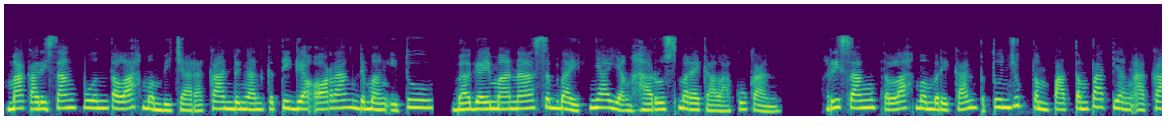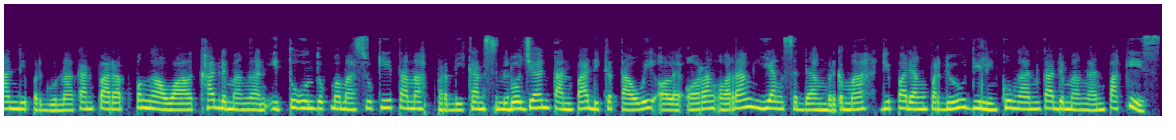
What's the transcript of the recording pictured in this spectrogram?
maka Risang pun telah membicarakan dengan ketiga orang demang itu, bagaimana sebaiknya yang harus mereka lakukan. Risang telah memberikan petunjuk tempat-tempat yang akan dipergunakan para pengawal kademangan itu untuk memasuki tanah perdikan Sembojan tanpa diketahui oleh orang-orang yang sedang berkemah di padang perdu di lingkungan kademangan Pakis.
